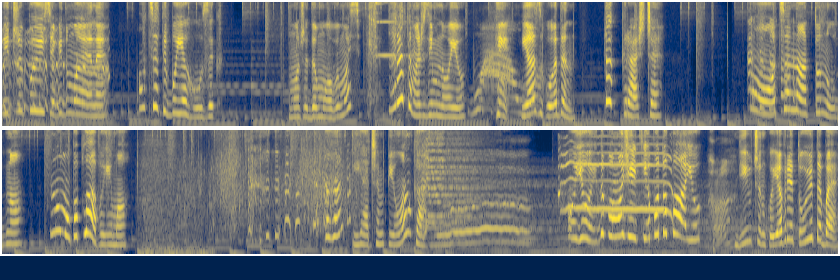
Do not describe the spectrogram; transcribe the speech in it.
Відчепися від мене. Оце ти боягузик. Може, домовимось? Гратимеш зі мною? Хе, я згоден. Так краще. О, це надто нудно. Ну, ми поплаваємо. Ага, я чемпіонка. Ой-ой, допоможіть, я потопаю. Дівчинко, я врятую тебе.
